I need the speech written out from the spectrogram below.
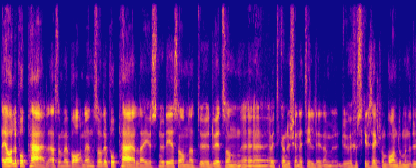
Jag håller på att pärla, alltså med barnen så håller jag på att pärla just nu. Det är sån att du, du vet sån, eh, jag vet inte om du känner till det, du husker det säkert från barndomen när du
